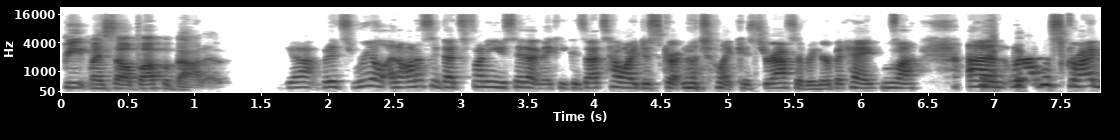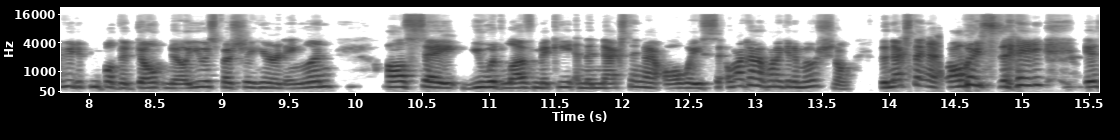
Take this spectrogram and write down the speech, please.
beat myself up about it." Yeah, but it's real. And honestly, that's funny you say that, Mickie, because that's how I describe, not to like kiss your ass over here, but hey, mwah. Um, when I describe you to people that don't know you, especially here in England, I'll say, you would love Mickie. And the next thing I always say, oh my God, I want to get emotional. The next thing I always say is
